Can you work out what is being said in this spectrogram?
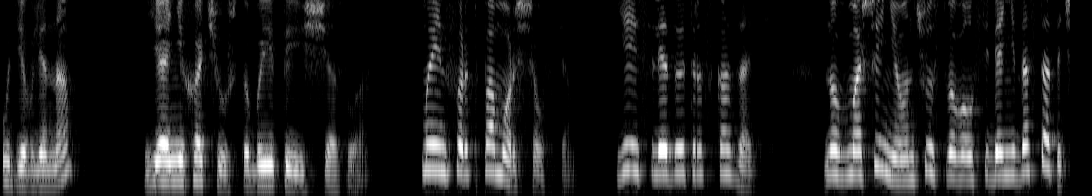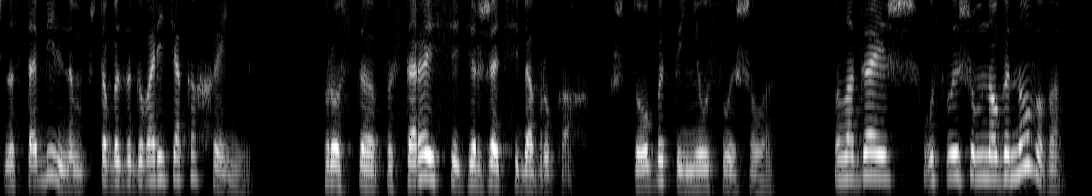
Удивлена? Я не хочу, чтобы и ты исчезла. Мейнфорд поморщился. Ей следует рассказать. Но в машине он чувствовал себя недостаточно стабильным, чтобы заговорить о Кахене. Просто постарайся держать себя в руках, что бы ты ни услышала. Полагаешь, услышу много нового?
